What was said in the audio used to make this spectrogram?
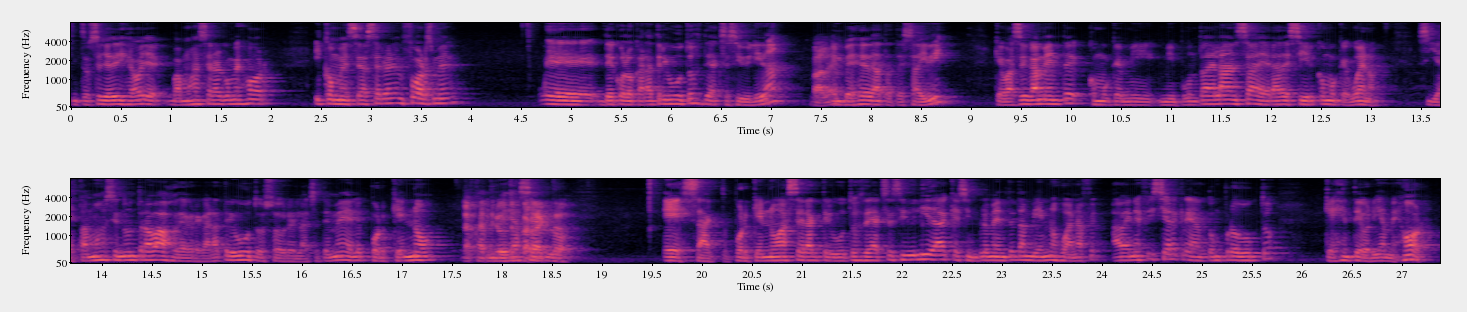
entonces yo dije, oye, vamos a hacer algo mejor y comencé a hacer el enforcement eh, de colocar atributos de accesibilidad Vale. en vez de data test ID, que básicamente como que mi, mi punta de lanza era decir como que, bueno, si ya estamos haciendo un trabajo de agregar atributos sobre el HTML, ¿por qué no? Los atributos hacerlo- correctos. Exacto, ¿por qué no hacer atributos de accesibilidad que simplemente también nos van a, a beneficiar creando un producto que es en teoría mejor?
